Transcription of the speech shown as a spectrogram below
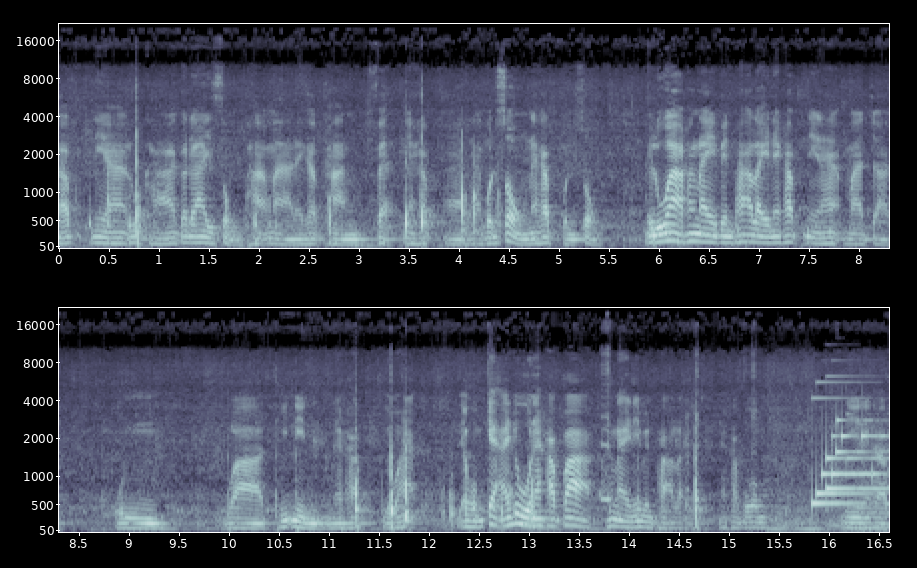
ครับเนี่ยฮะลูกค้าก็ได้ส่งพระมานะครับ ทางแฟดนะครับทางขนส่งนะครับขนส่ง ไม่รู้ว่าข้างในเป็นพระอะไรนะครับนี่นะฮะมาจากคุณวาทินินนะครับดูฮะเดี๋ยวผมแกะให้ดูนะครับว่าข้างในนี่เป็นพระอะไรนะครับผมนี่นะครับ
